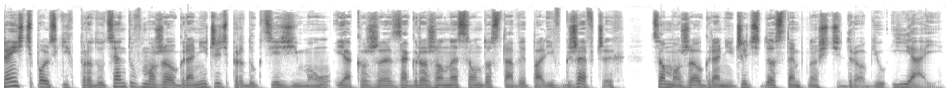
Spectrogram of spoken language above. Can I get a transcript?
Część polskich producentów może ograniczyć produkcję zimą, jako że zagrożone są dostawy paliw grzewczych, co może ograniczyć dostępność drobiu i jaj.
